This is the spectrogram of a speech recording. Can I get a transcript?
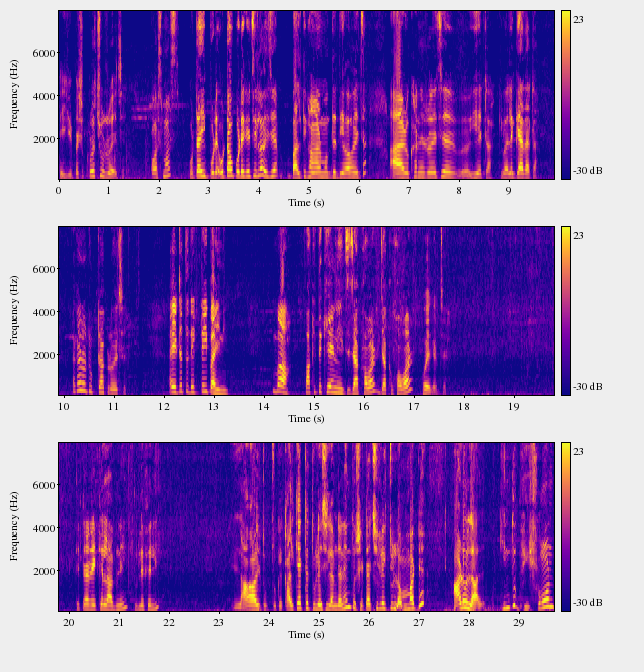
এই পাশে প্রচুর রয়েছে। কসমস, ওটাই পড়ে, ওটাও পড়ে গেছিল, এই যে বালতি ভাঙার মধ্যে দেওয়া হয়েছে। আর ওখানে রয়েছে ইয়েটা, কি বলে, গ্যাদাটা। এখানেও টুকটাক রয়েছে। আর এটা তো দেখতেই পাইনি। বাহ, পাখিতে খেয়ে নিয়েছে, যা খাবার যা খাওয়ার হয়ে গেছে। এটা রেখে লাভ নেই, তুলে ফেলি। লাল টুকটুকে, কালকে একটা তুলেছিলাম, জানেন তো? সেটা ছিল একটু লম্বাটে, আরও লাল। কিন্তু ভীষণ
